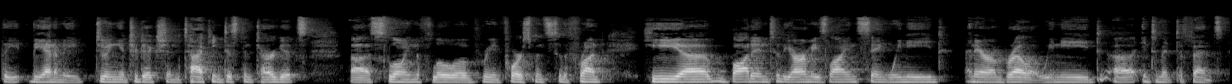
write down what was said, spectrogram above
the, the enemy, doing interdiction, attacking distant targets, uh, slowing the flow of reinforcements to the front. He uh, bought into the army's line saying, we need an air umbrella. We need uh, intimate defense.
